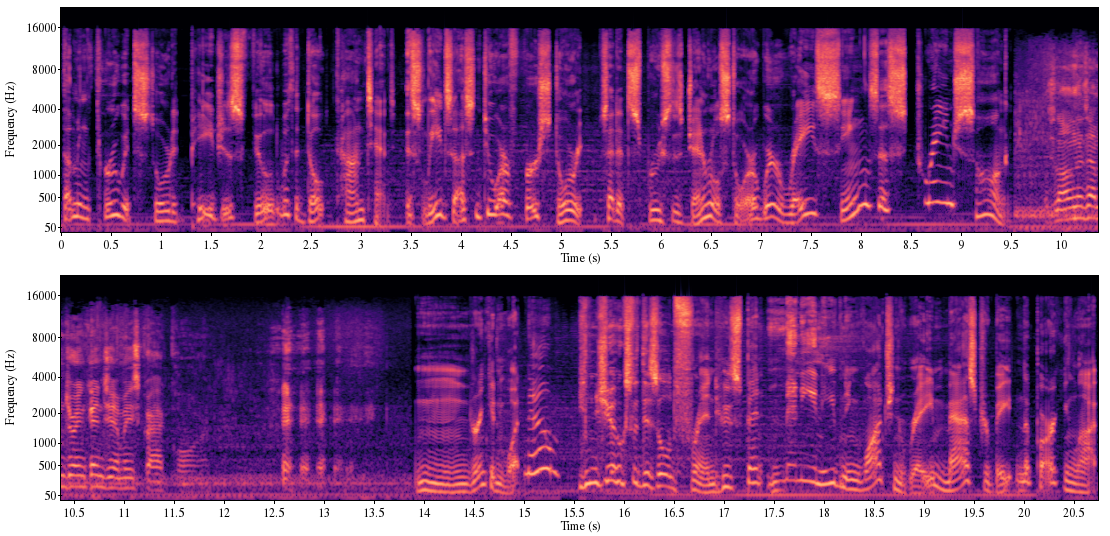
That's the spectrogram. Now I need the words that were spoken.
thumbing through its sordid pages filled with adult content. This leads us into our first story, set at Spruce's General Store, where Ray sings a strange song. As long as I'm drinking Jimmy's crack corn. Hmm, drinking what now? In jokes with his old friend who spent many an evening watching Ray masturbate in the parking lot.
